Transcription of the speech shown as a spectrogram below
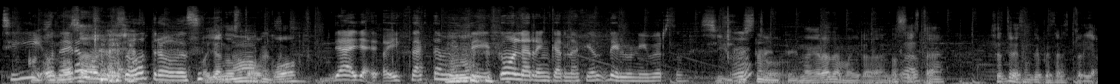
Sí, Con- o sea, no éramos nosotros. O ya nos No, tocó. Ya, ya, exactamente. Es como la reencarnación del universo. Sí, ¿Eh? Justamente. Me agrada, me agrada. No sé, está, está interesante pensar esta teoría.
